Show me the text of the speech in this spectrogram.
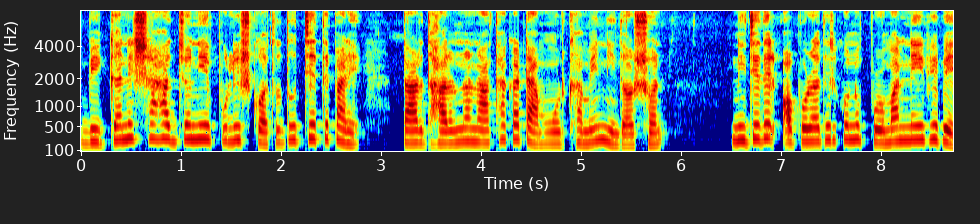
বিজ্ঞানের সাহায্য নিয়ে পুলিশ কতদূর যেতে পারে, তার ধারণা না থাকাটা মূর্খামের নিদর্শন। নিজেদের অপরাধের কোনো প্রমাণ নেই ভেবে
